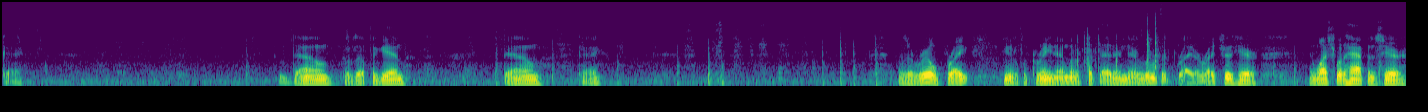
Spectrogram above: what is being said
Okay. Down goes up again down, okay. There's a real bright, beautiful green. I'm going to put that in there a little bit brighter right through here. And watch what happens here.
